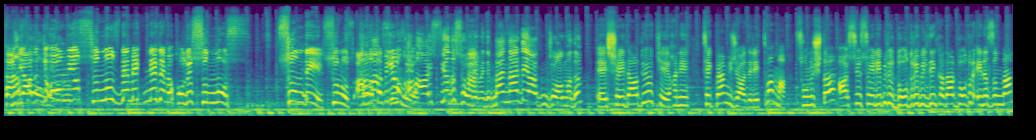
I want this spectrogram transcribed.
Tam nasıl yardımcı olmuyorum? olmuyorsunuz demek ne demek oluyor? Sunuz. Sun değil, sunuz. Anlatabiliyor tamam, muyum? Ama Aysu'ya da söylemedim. Ben nerede yardımcı olmadım? Ee, Şeyda diyor ki hani tek ben mücadele ettim ama sonuçta Aysu'ya söyleyebilir. Doldurabildiğin kadar doldur. En azından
